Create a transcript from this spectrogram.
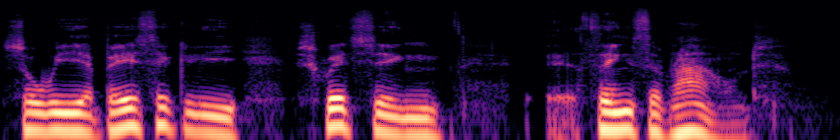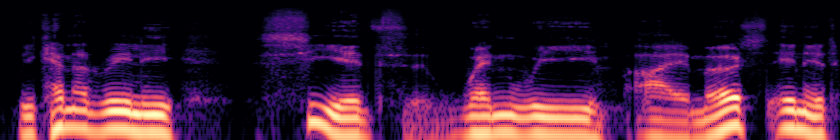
So we are basically switching uh, things around. We cannot really see it when we are immersed in it,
